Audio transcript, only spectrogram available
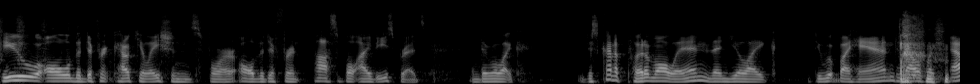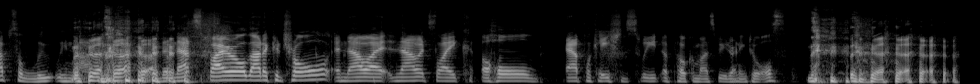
do all of the different calculations for all the different possible IV spreads. And they were like, you just kind of put them all in, then you like do it by hand. And I was like, absolutely not. and then that spiraled out of control, and now I now it's like a whole application suite of Pokemon speedrunning tools.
